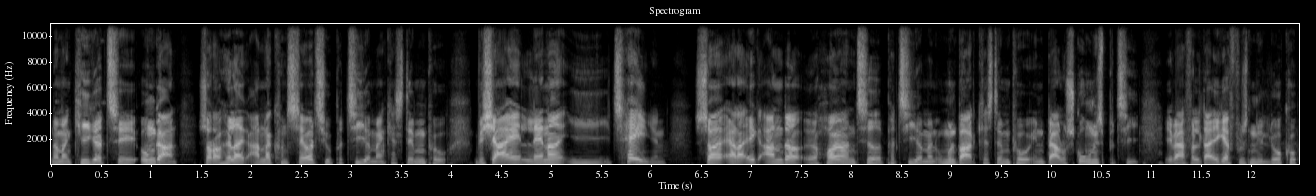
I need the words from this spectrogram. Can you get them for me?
Når man kigger til Ungarn, så er der jo heller ikke andre konservative partier, man kan stemme på. Hvis jeg lander i Italien, så er der ikke andre øh, højorienterede partier, man umiddelbart kan stemme på, end Berlusconis parti. I hvert fald, der ikke er fuldstændig loko.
